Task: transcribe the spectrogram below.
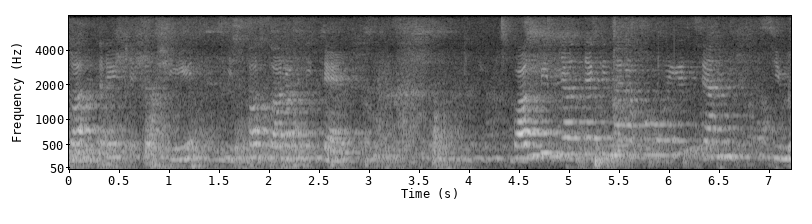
703 читачі і 140 дітей. Фонд бібліотеки нараховується 7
